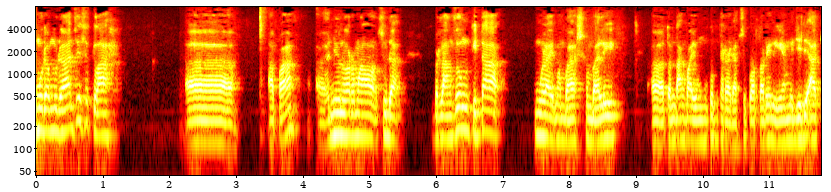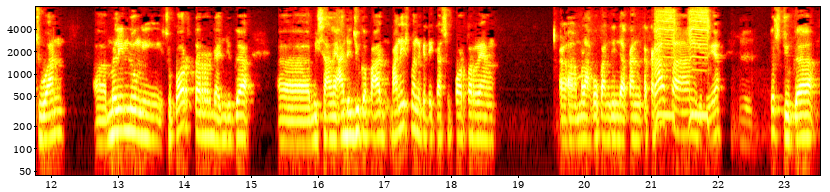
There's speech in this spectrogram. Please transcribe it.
mudah-mudahan sih setelah uh, apa uh, new normal sudah berlangsung kita mulai membahas kembali uh, tentang payung hukum terhadap supporter ini yang menjadi acuan uh, melindungi supporter dan juga uh, misalnya ada juga punishment ketika supporter yang uh, melakukan tindakan kekerasan gitu ya. Hmm. Terus juga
